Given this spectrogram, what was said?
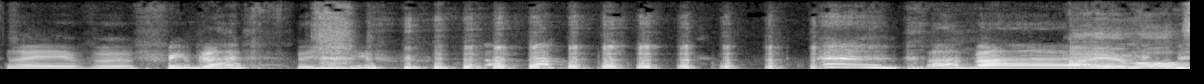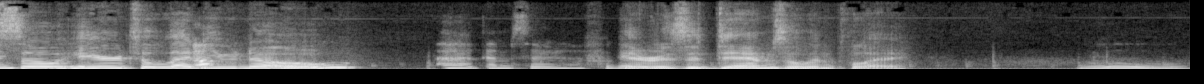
So I have a free breath. Thank you. bye bye. I am also here to let you know Ah, damsel. I forgot. there is a damsel in play. Ooh,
